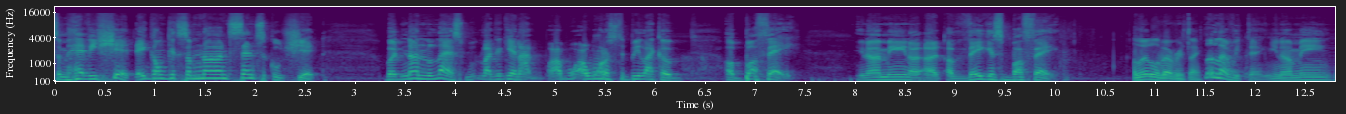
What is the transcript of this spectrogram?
some heavy shit. They going to get some nonsensical shit. But nonetheless, like again, I, I, I want us to be like a, a buffet. You know what I mean? A, a, a Vegas buffet. A little of everything. A little everything. You know what I mean?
